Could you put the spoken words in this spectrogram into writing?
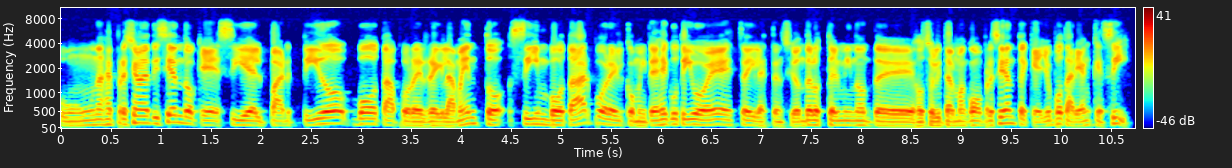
unas expresiones diciendo que si el partido vota por el reglamento sin votar por el comité ejecutivo este y la extensión de los términos de José Luis Talman como presidente, que ellos votarían que sí.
